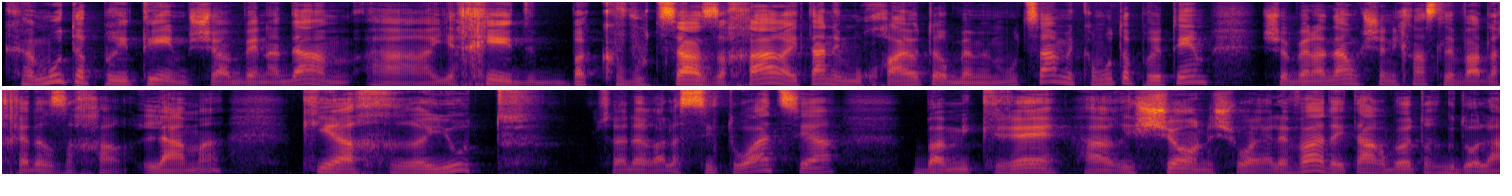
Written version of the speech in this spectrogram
כמות הפריטים שהבן אדם היחיד בקבוצה זכר הייתה נמוכה יותר בממוצע מכמות הפריטים שבן אדם כשנכנס לבד לחדר זכר. למה? כי האחריות, בסדר, על הסיטואציה, במקרה הראשון שהוא היה לבד, הייתה הרבה יותר גדולה.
